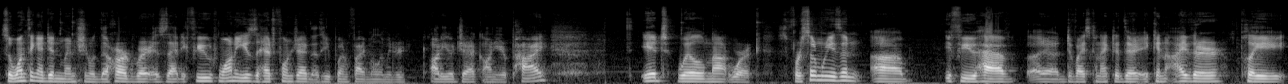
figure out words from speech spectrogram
So one thing I didn't mention with the hardware is that if you want to use the headphone jack, the 3.5 millimeter audio jack on your Pi, it will not work. For some reason, uh, if you have a device connected there, it can either play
